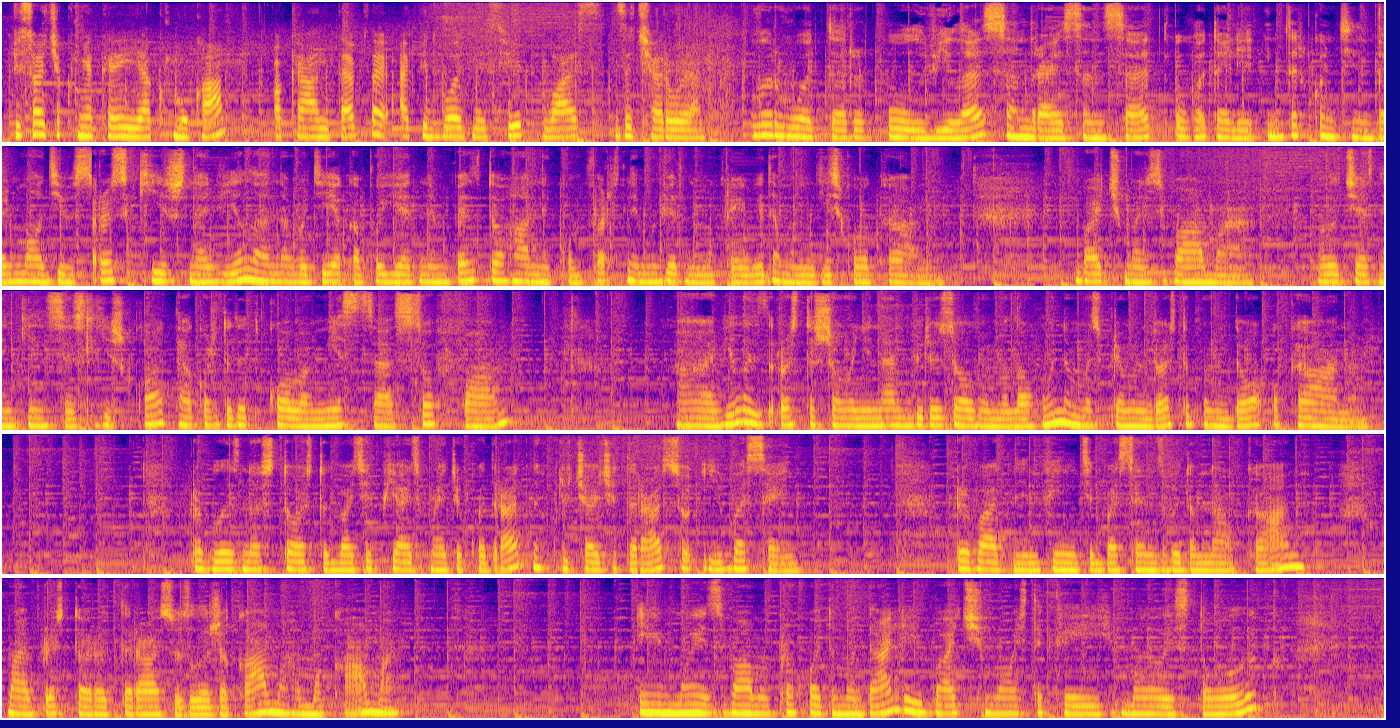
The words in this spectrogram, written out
Пісочок м'який, як мука, океан теплий, а підводний світ вас зачарує. Overwater Pool Villa Sunrise Sunset у готелі Intercontinental Maldives. Розкішна віла на воді, яка поєднує бездоганний комфорт з неймовірними краєвидами Індійського океану. Бачимо з вами величезне кінце з ліжко, також додаткове місце софа. Віли розташовані над бірюзовими лагунами з прямим доступом до океану приблизно 100-125 метрів квадратних, включаючи терасу і басейн. Приватний інфініті басейн з видом на океан, має простору терасу з лежаками, гамаками. І ми з вами проходимо далі і бачимо ось такий милий столик.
